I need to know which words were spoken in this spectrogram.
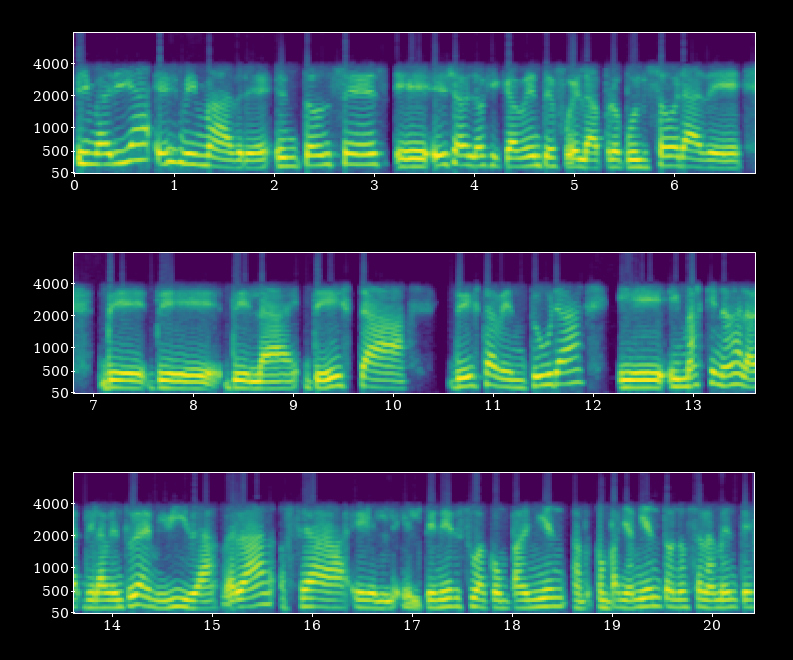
Y María es mi madre, entonces eh, ella lógicamente fue la propulsora de, de, de, de, la, de esta de esta aventura eh, y más que nada de la aventura de mi vida, ¿verdad? O sea, el, el tener su acompañamiento no solamente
